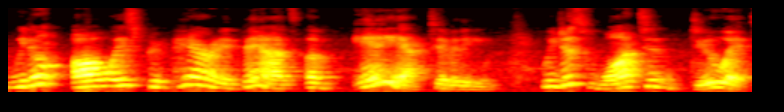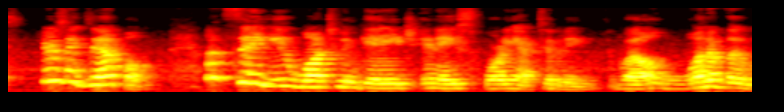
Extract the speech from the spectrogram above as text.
we don't always prepare in advance of any activity. We just want to do it. Here's an example. Say you want to engage in a sporting activity. Well, one of the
